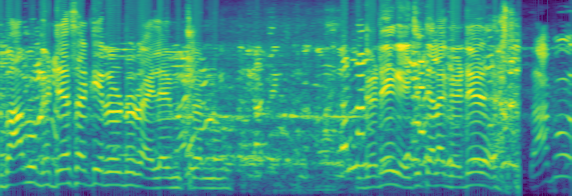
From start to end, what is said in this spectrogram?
बाबू घड्यासाठी रडू राहिलाय मित्रांनो. गडे घ्यायचे त्याला गडे बाबू!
